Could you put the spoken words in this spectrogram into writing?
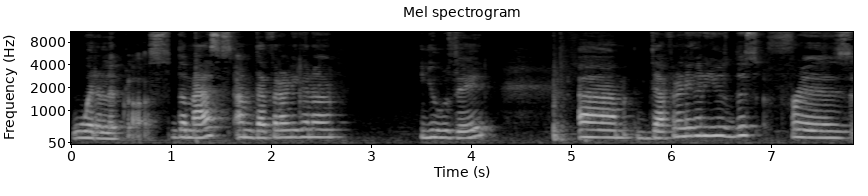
with a lip gloss. The masks, I'm definitely going to use it. Um, definitely going to use this frizz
